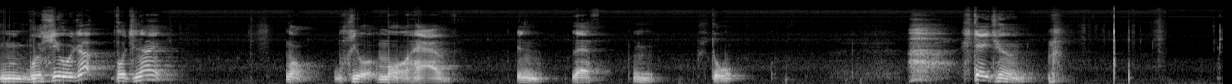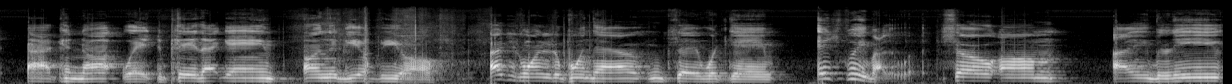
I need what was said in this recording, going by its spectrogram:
we'll see what's up for tonight. Well, we'll see what more I have in left in store. Stay tuned. I cannot wait to play that game on the Gear VR. I just wanted to point out and say what game. It's free, by the way. So, um, I believe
